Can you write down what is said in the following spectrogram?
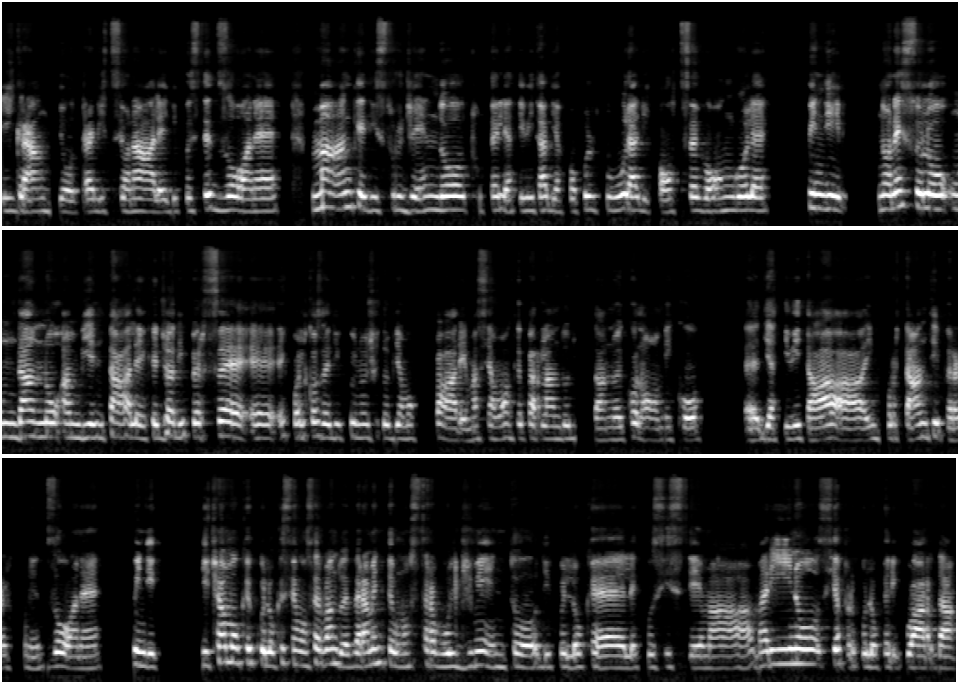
il granchio tradizionale di queste zone, ma anche distruggendo tutte le attività di acquacoltura, di cozze, vongole. Quindi non è solo un danno ambientale che già di per sé è, è qualcosa di cui noi ci dobbiamo occupare, ma stiamo anche parlando di un danno economico, eh, di attività importanti per alcune zone. Quindi diciamo che quello che stiamo osservando è veramente uno stravolgimento di quello che è l'ecosistema marino, sia per quello che riguarda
